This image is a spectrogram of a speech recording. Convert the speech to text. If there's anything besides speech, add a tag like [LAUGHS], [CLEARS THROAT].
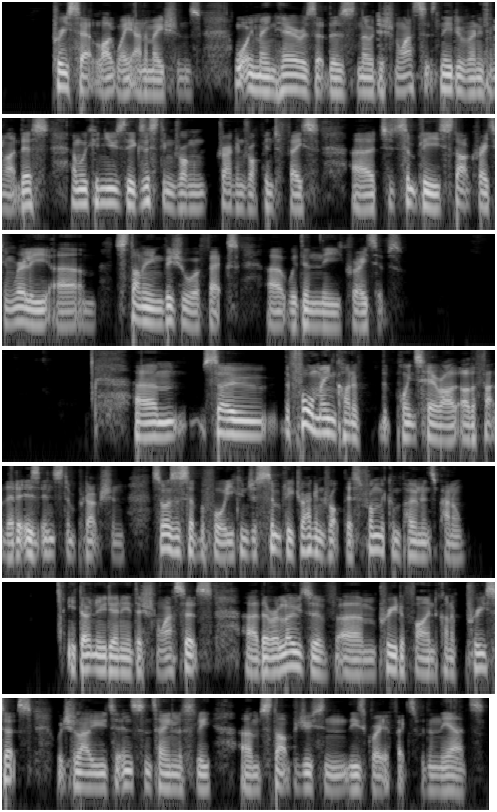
preset lightweight animations. What we mean here is that there's no additional assets needed or anything like this, and we can use the existing drag and drop interface uh, to simply start creating really um, stunning visual effects uh, within the creatives. Um, so the four main kind of points here are, are the fact that it is instant production. So as I said before, you can just simply drag and drop this from the components panel you don't need any additional assets. Uh, there are loads of um, predefined kind of presets which allow you to instantaneously um, start producing these great effects within the ads.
